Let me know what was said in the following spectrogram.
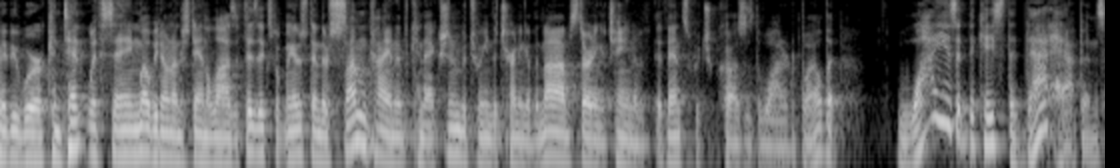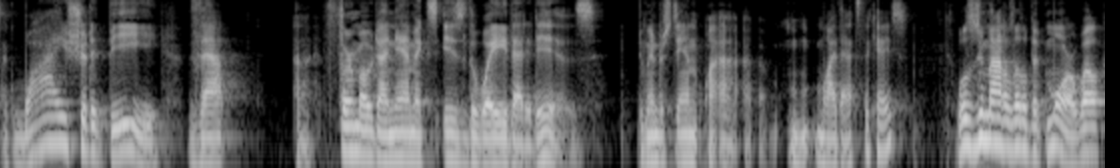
maybe we're content with saying, well, we don't understand the laws of physics, but we understand there's some kind of connection between the turning of the knob, starting a chain of events which causes the water to boil. But why is it the case that that happens? Like, why should it be that uh, thermodynamics is the way that it is? Do we understand why, uh, why that's the case? We'll zoom out a little bit more. Well,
